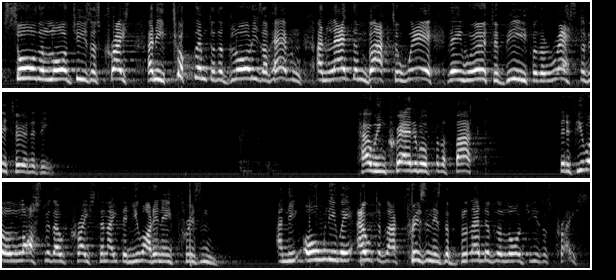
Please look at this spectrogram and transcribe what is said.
saw the Lord Jesus Christ, and he took them to the glories of heaven and led them back to where they were to be for the rest of eternity. How incredible for the fact that if you are lost without Christ tonight, then you are in a prison. And the only way out of that prison is the blood of the Lord Jesus Christ.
